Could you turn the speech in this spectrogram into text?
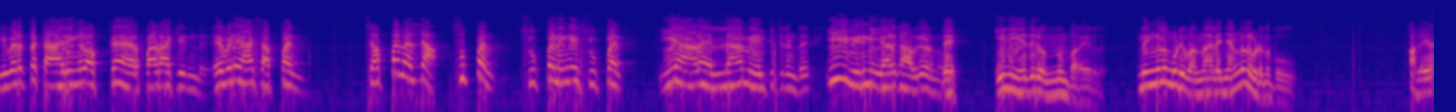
ഇവിടത്തെ കാര്യങ്ങളൊക്കെ ഏർപ്പാടാക്കിയിട്ടുണ്ട്. എവിടെയാ ശപ്പൻ? ശപ്പനല്ല സുപ്പൻ ശുപ്പൻ എങ്കിൽ ശുപ്പൻ. ഈ ആളെ എല്ലാം ഏൽപ്പിച്ചിട്ടുണ്ട്. ഈ വീടിന് ഇയാൾ കാവൽ കിടന്നു. ഇനി എതിരൊന്നും പറയരുത്. നിങ്ങളും കൂടി വന്നാലേ ഞങ്ങൾ ഇവിടുന്ന് പോകൂ അളിയ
